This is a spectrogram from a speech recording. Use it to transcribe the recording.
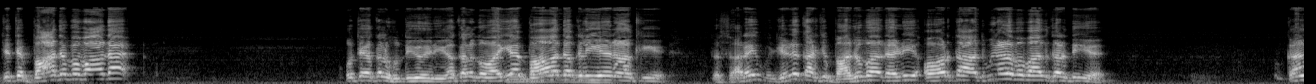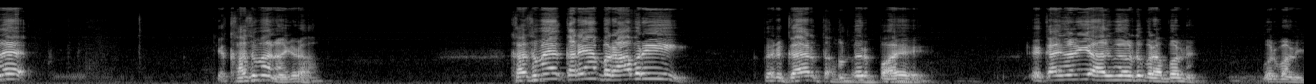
ਜਿੱਥੇ ਬਾਦ ਵਿਵਾਦ ਹੈ, ਉੱਥੇ ਅਕਲ ਹੁੰਦੀ ਹੋਈ ਨਹੀਂ, ਅਕਲ ਗਵਾਈ ਹੈ ਬਾਦ ਅਕਲੀ ਨਾ ਆਖੀਏ ਤਾਂ ਸਾਰੇ ਜਿਹੜੇ ਘਰ 'ਚ ਬਾਦ ਵਿਵਾਦ ਹੈ ਜਿਹੜੀ ਔਰਤ ਆਦਮੀ ਨਾਲ ਵਿਵਾਦ ਕਰਦੀ ਹੈ। ਕਹਿੰਦੇ, ਇਹ ਖਸਮਾ ਨਾ ਜਿਹੜਾ। ਖਸਮੇ ਕਰਿਆ ਬਰਾਬਰੀ, ਫਿਰ ਗੈਰਤ ਅੰਦਰ ਪਾਏ। ਇਹ ਕਹਿੰਦੇ ਨਹੀਂ ਆਦਮੀ ਔਰਤ ਬਰਾਬਰ ਨੇ ਗੁਰਬਾਣੀ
